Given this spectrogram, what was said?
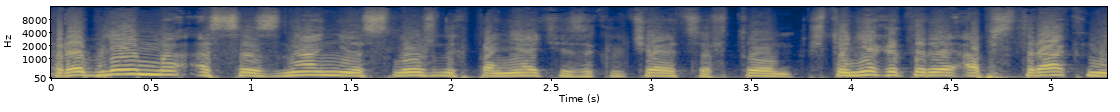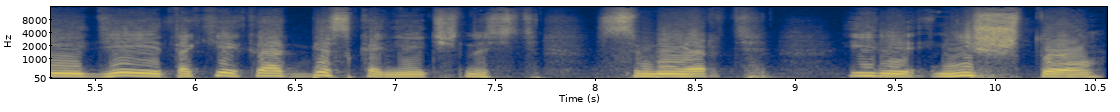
Проблема осознания сложных понятий заключается в том, что некоторые абстрактные идеи, такие как бесконечность, смерть или ничто,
